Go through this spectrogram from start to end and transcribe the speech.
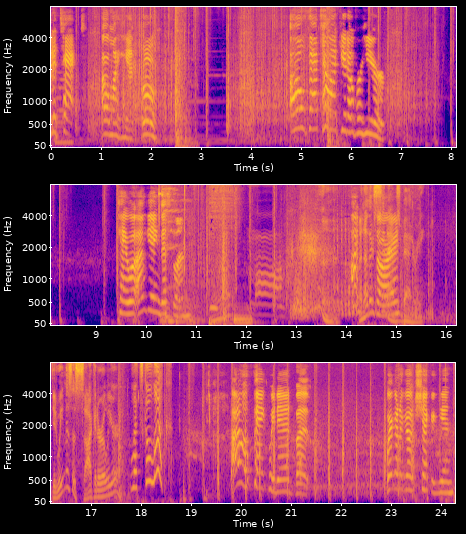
Get attacked. Oh, my hand. Oh. Oh, that's how I get over here. Okay, well, I'm getting this one. I'm Another sorry. synapse battery. Did we miss a socket earlier? Let's go look. I don't think we did, but we're gonna go check again.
